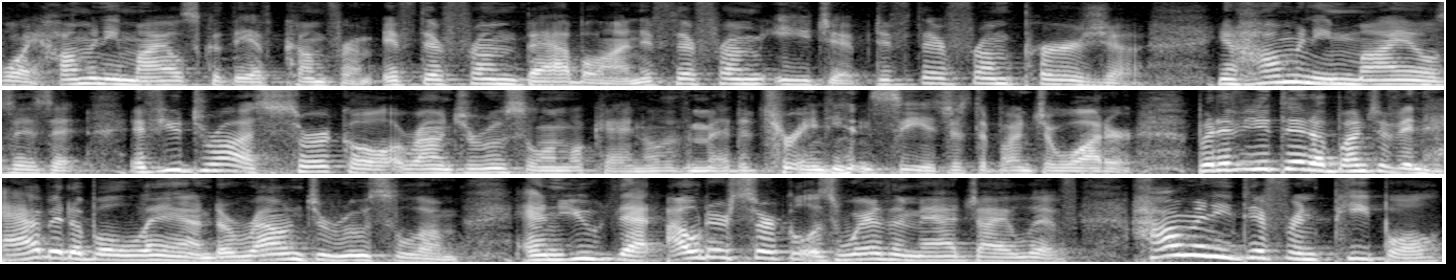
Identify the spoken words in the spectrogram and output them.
boy, how many miles could they have come from? If they're from Babylon, if they're from Egypt, if they're from Persia, you know, how many miles is it? If you draw a circle around Jerusalem, okay, I know that the Mediterranean Sea is just a bunch of water, but if you did a bunch of inhabitable land around Jerusalem, and you that outer circle is where the Magi live, how many different people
